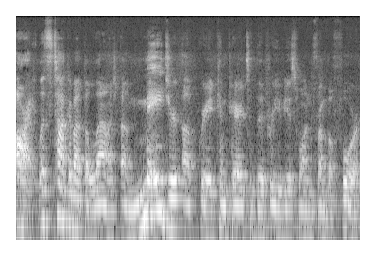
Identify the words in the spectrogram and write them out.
Alright, let's talk about the lounge. A major upgrade compared to the previous one from before.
